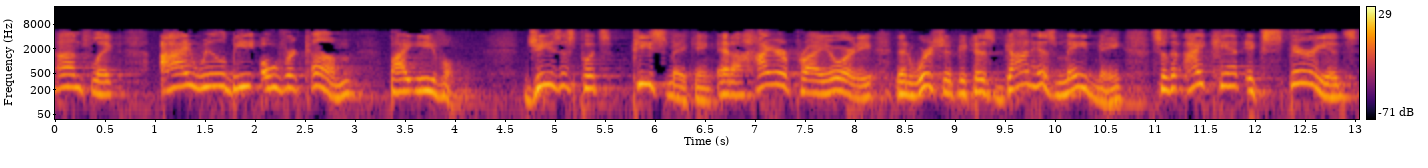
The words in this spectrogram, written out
conflict, I will be overcome by evil. Jesus puts peacemaking at a higher priority than worship because God has made me so that I can't experience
